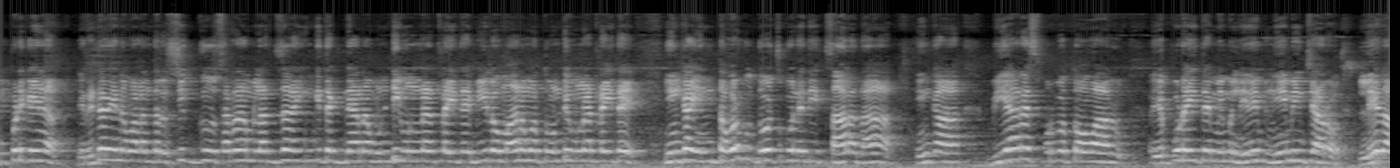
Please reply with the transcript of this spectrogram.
ఇప్పటికైనా రిటైర్ అయిన వాళ్ళందరూ సిగ్గు సరం లజ్జ ఇంగిత జ్ఞానం ఉండి ఉన్నట్లయితే మీలో మానవత్వం ఉండి ఉన్నట్లయితే ఇంకా ఇంతవరకు దోచుకునేది చాలదా? ఇంకా బీఆర్ఎస్ ప్రభుత్వం వారు ఎప్పుడైతే మిమ్మల్ని నియమించారో లేదా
